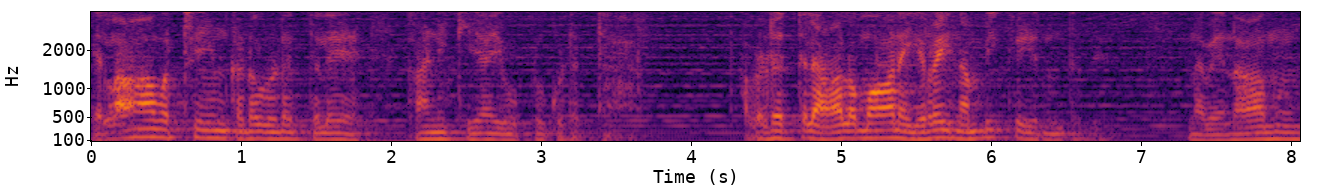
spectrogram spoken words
எல்லாவற்றையும் கடவுளிடத்திலே காணிக்கையாய் ஒப்பு கொடுத்தார் அவரிடத்தில் ஆழமான இறை நம்பிக்கை இருந்தது. எனவே நாமும்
